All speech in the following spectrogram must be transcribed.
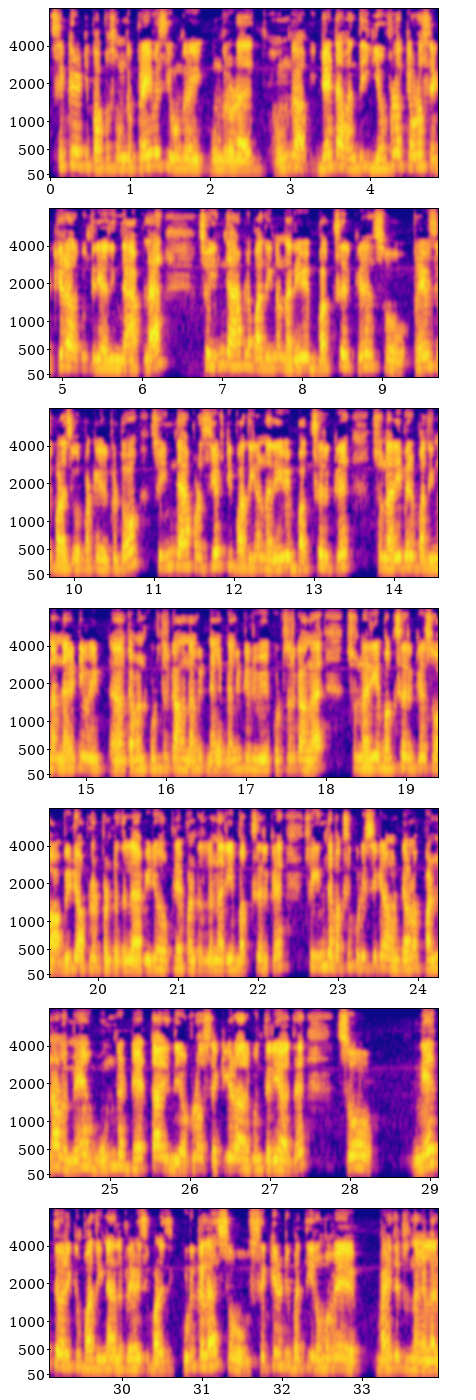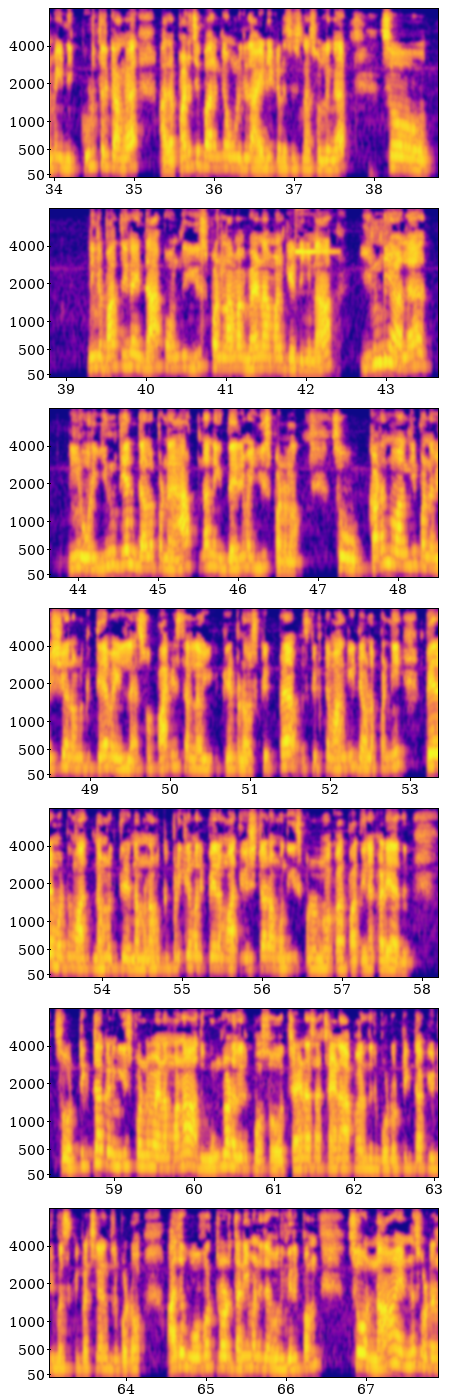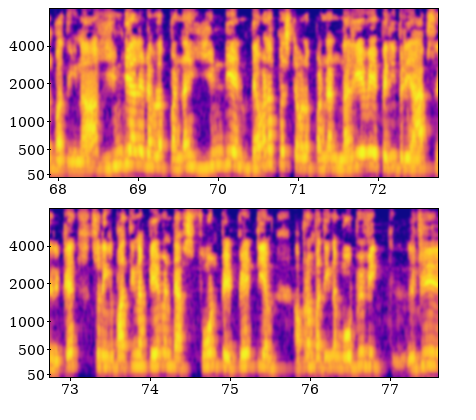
செக்யூரிட்டி பர்பஸ் உங்க பிரைவசி உங்க உங்களோட உங்க டேட்டா வந்து எவ்வளோக்கு எவ்வளோ செக்யூரா இருக்கும் தெரியாது இந்த ஆப்ல ஸோ இந்த ஆப்ல பாத்தீங்கன்னா நிறையவே பக்ஸ் இருக்கு. ஸோ பிரைவசி பாலிசி ஒரு பக்கம் இருக்கட்டும். ஸோ இந்த ஆப்போட சேஃப்டி பாத்தீங்கன்னா நிறையவே பக்ஸ் இருக்கு. ஸோ நிறைய பேர் பாத்தீங்கன்னா நெகட்டிவ் கமெண்ட் கொடுத்துருக்காங்க. நெகட்டிவ் ரிவ்யூ கொடுத்துருக்காங்க. ஸோ நிறைய பக்ஸ் இருக்கு. ஸோ வீடியோ அப்லோட் பண்றதுல வீடியோ அப்ளே பண்றதுல நிறைய பக்ஸ் இருக்கு. ஸோ இந்த பக்ஸை கூடிய சீக்கிரம் அவங்க டெவலப் பண்ணாலுமே உங்க டேட்டா இது எவ்வளோ செக்யூரா இருக்கும் தெரியாது. ஸோ நேத்து வரைக்கும் பாத்தீங்கன்னா அதுல பிரைவசி பாலிசி கொடுக்கல. ஸோ செக்யூரிட்டி பத்தி ரொம்பவே பயந்துட்டு இருந்தாங்க எல்லாருமே. இன்னைக்கு கொடுத்துருக்காங்க. அதை படிச்சு பாருங்க. உங்களுக்கு ஏதாவது ஐடியா கிடைச்சிச்சுன்னா சொல்லுங்க. ஸோ நீங்க பாத்தீங்கன்னா இந்த ஆப்பை வந்து யூஸ் பண்ணலாமா வேணாமான்னு கேட்டீங்கன்னா இந்தியால நீ ஒரு இந்தியன் டெவலப் பண்ண ஆப்னா நீங்க தைரியமா யூஸ் பண்ணலாம். ஸோ கடன் வாங்கி பண்ண விஷயம் நம்மளுக்கு தேவையில்லை. ஸோ பாகிஸ்தான்ல கிரியேட் பண்ண ஒரு ஸ்கிரிப்டை ஸ்கிரிப்டை வாங்கி டெவலப் பண்ணி பேரை மட்டும் மாத்தி நமக்கு நம்ம நமக்கு பிடிக்கிற மாதிரி பேரை மாத்தி வச்சுட்டா நம்ம வந்து யூஸ் பண்ணணுமா பாத்தீங்கன்னா கிடையாது. ஸோ டிக்டாக் நீங்க யூஸ் பண்ண வேணாமானா அது உங்களோட விருப்பம். ஸோ சைனாஸா சைனா ஆப்பா இருந்துட்டு போட்டோம் டிக்டாக் யூடியூபர்ஸ்க்கு பிரச்சனை இருந்துட்டு போட்டோம் அது ஒவ்வொருத்தரோட தனி மனித ஒரு விருப்பம். ஸோ நான் என்ன சொல்றேன்னு பாத்தீங்கன்னா இந்தியாவில டெவலப் பண்ண இந்தியன் டெவலப்பர்ஸ் டெவலப் பண்ண நிறையவே பெரிய பெரிய ஆப்ஸ் இருக்கு. ஸோ நீங்க பாத்தீங்கன்னா பேமெண்ட் ஆப்ஸ் ஃபோன்பே பேடிஎம் அப்புறம் பாத்தீங்கன்னா MobiKwik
